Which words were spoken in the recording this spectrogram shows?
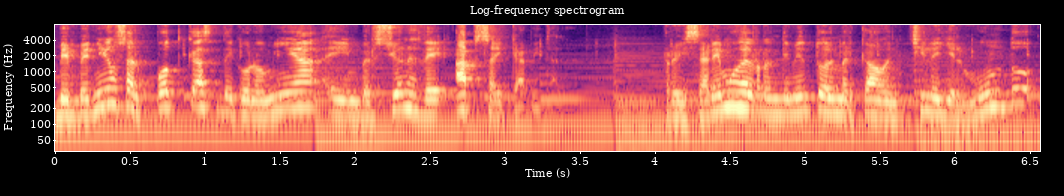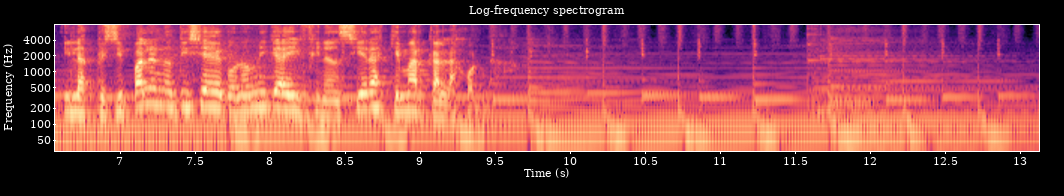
Bienvenidos al podcast de economía e inversiones de Upside Capital. Revisaremos el rendimiento del mercado en Chile y el mundo y las principales noticias económicas y financieras que marcan la jornada.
